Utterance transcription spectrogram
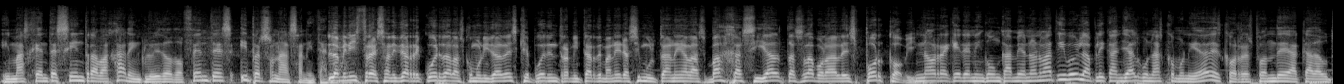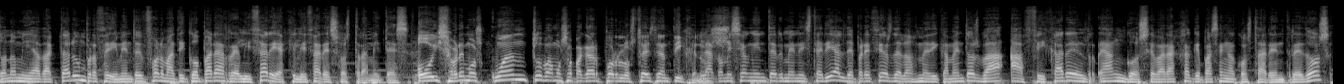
y más gente sin trabajar, incluido docentes y personal sanitario. La ministra de Sanidad recuerda a las comunidades que pueden tramitar de manera simultánea las bajas y altas laborales por COVID. No requiere ningún cambio normativo y lo aplican ya algunas comunidades. Corresponde a cada autonomía adaptar un procedimiento informático para realizar y agilizar esos trámites. Hoy sabremos cuánto vamos a pagar por los test de antígenos. La Comisión Interministerial de Precios de los Medicamentos va a fijar el rango. Se baraja que pasen a costar entre 2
